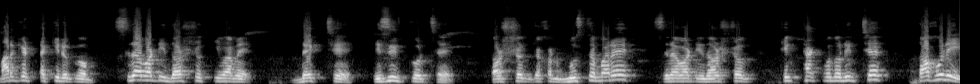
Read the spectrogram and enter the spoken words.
মার্কেটটা কীরকম, সিনেমাটি দর্শক কীভাবে দেখছে রিসিভ করছে। দর্শক যখন বুঝতে পারে সিনেমাটি দর্শক ঠিকঠাক মতো নিচ্ছে, তখনই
